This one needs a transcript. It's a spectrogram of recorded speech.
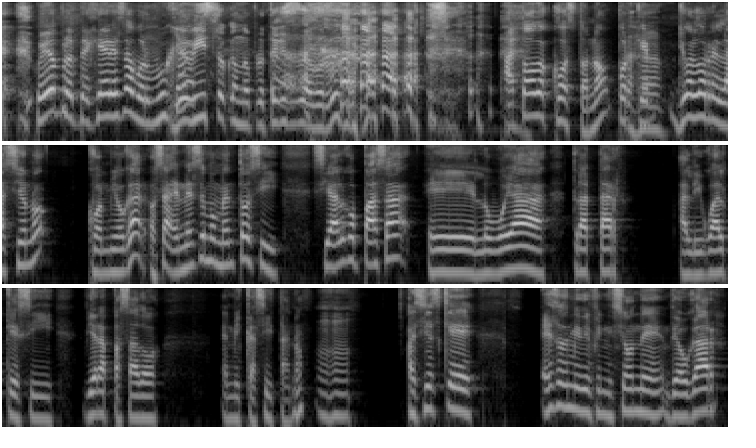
voy a proteger esa burbuja. Yo he visto cuando proteges esa burbuja. a todo costo, ¿no? Porque yo lo relaciono con mi hogar. O sea, en ese momento, si, si algo pasa, eh, lo voy a tratar al igual que si hubiera pasado en mi casita, ¿no? Así es que esa es mi definición de, de hogar.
